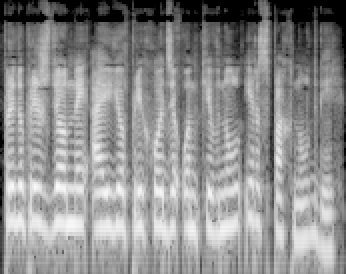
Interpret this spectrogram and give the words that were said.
Предупрежденный о ее приходе, он кивнул и распахнул дверь.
